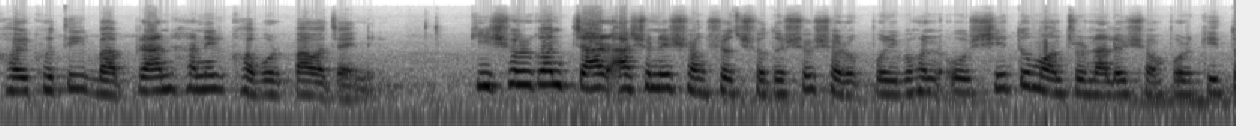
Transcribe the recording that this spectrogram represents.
ক্ষয়ক্ষতি বা প্রাণহানির খবর পাওয়া যায়নি। কিশোরগঞ্জ চার আসনের সংসদ সদস্য সড়ক পরিবহন ও সেতু মন্ত্রণালয় সম্পর্কিত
